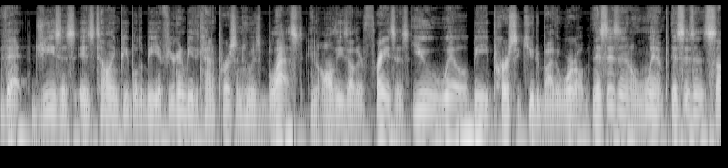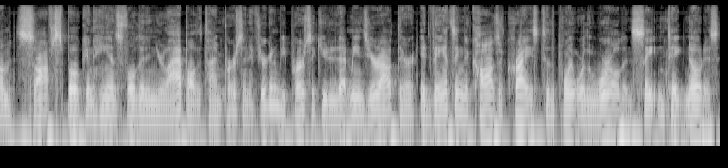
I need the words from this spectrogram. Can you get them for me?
that Jesus is telling people to be, if you're going to be the kind of person who is blessed in all these other phrases, you will be persecuted by the world. This isn't a wimp. This isn't some soft spoken, hands folded in your lap all the time person. If you're going to be persecuted, that means you're out there advancing the cause of Christ to the point where the world and Satan take notice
